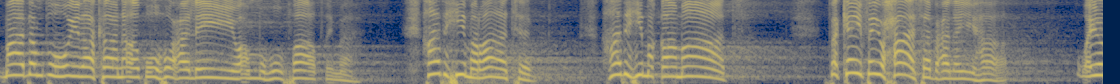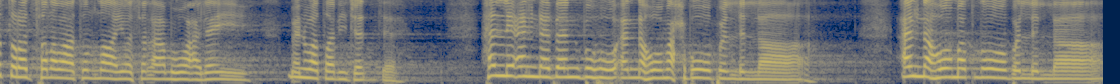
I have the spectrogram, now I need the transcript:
ما ذنبه إذا كان أبوه علي وأمه فاطمة. هذه مراتب هذه مقامات. فكيف يحاسب عليها؟ ويطرد صلوات الله وسلامه عليه من وطن جده. هل لأن ذنبه أنه محبوب لله؟ أنه مطلوب لله؟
